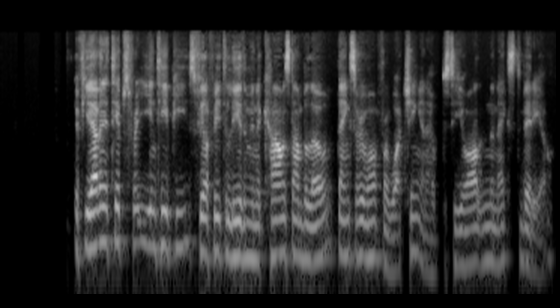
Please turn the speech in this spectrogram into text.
If you have any tips for ENTPs, feel free to leave them in the comments down below. Thanks everyone for watching and I hope to see you all in the next video.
